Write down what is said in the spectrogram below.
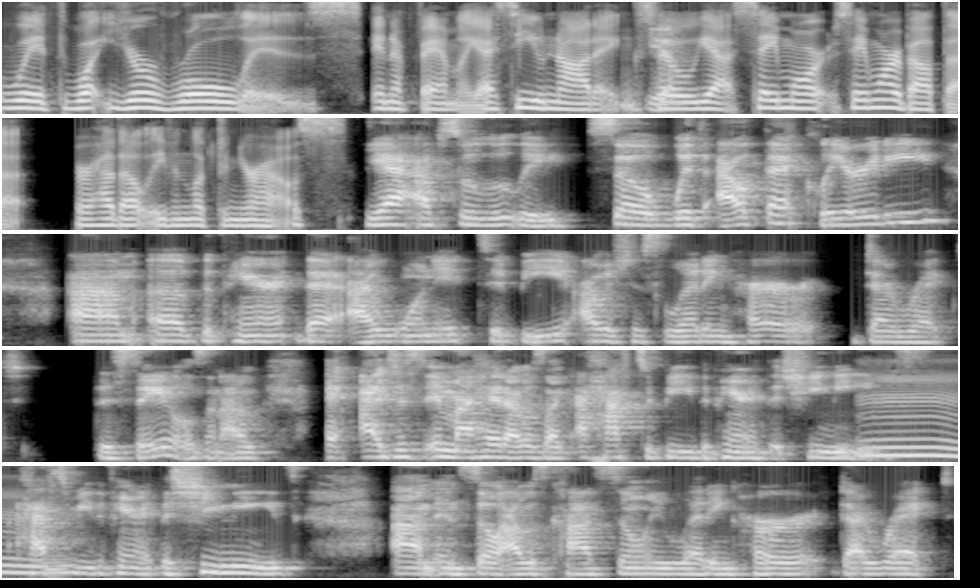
with what your role is in a family. I see you nodding. So yeah, yeah say more say more about that or how that even looked in your house. Yeah, absolutely. So without that clarity um, of the parent that I wanted to be, I was just letting her direct the sales and I I just in my head I was like I have to be the parent that she needs. Mm. I have to be the parent that she needs. Um, and so I was constantly letting her direct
